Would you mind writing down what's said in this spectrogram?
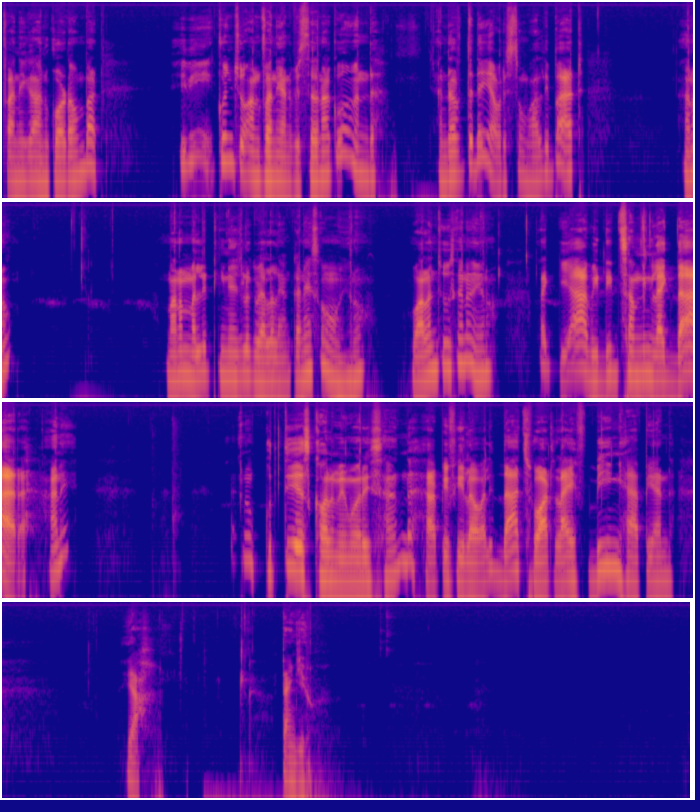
ఫనీగా అనుకోవడం. బట్ ఇది కొంచెం అన్ఫనీ అనిపిస్తుంది నాకు. And end of the day ఎవరిష్టం వాళ్ళది. బట్ అను మనం మళ్ళీ టీనేజ్లోకి వెళ్ళలేం. కనీసం యూనో వాళ్ళని చూసాను నేను? Like yeah we did something like there అని? గుర్తు చేసుకోవాలి మెమొరీస్ అండ్ హ్యాపీ ఫీల్ అవ్వాలి. That's what life being happy and yeah thank you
